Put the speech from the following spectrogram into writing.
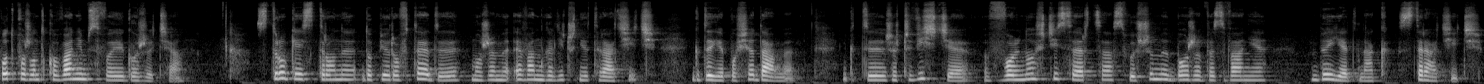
podporządkowaniem swojego życia. Z drugiej strony, dopiero wtedy możemy ewangelicznie tracić, gdy je posiadamy, gdy rzeczywiście w wolności serca słyszymy Boże wezwanie, by jednak stracić.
